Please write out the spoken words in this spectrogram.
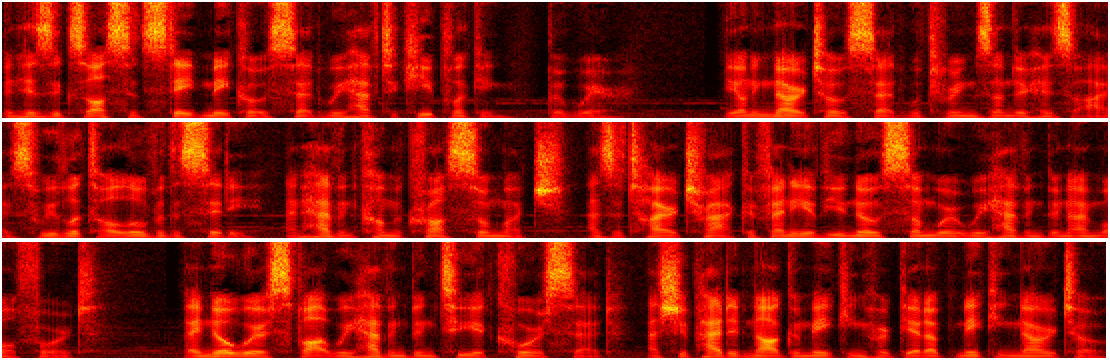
In his exhausted state Mako said we have to keep looking, but where? Yawning Naruto said with rings under his eyes "We've looked all over the city, and haven't come across so much, as a tire track if any of you know somewhere we haven't been I'm all for it. I know where a spot we haven't been to yet Korra said, as she patted Naga making her get up making Naruto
